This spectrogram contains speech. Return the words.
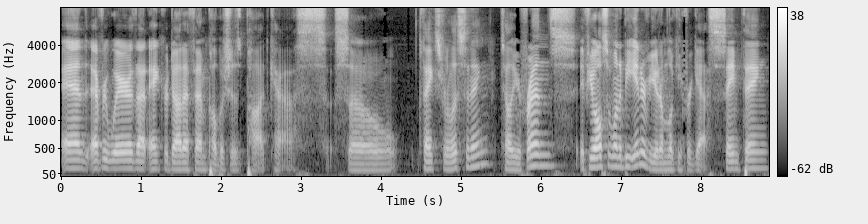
and everywhere that Anchor.fm publishes podcasts. So thanks for listening. Tell your friends. If you also want to be interviewed, I'm looking for guests. Same thing.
